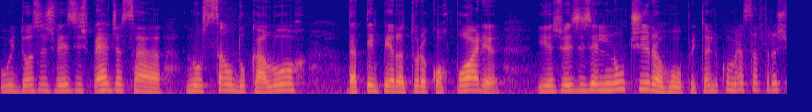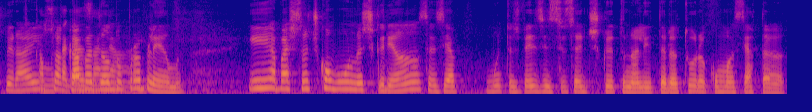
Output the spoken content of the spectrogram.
o idoso às vezes perde essa noção do calor, da temperatura corpórea e às vezes ele não tira a roupa, então ele começa a transpirar e Fica isso muito acaba dando agasalhado. problema. E é bastante comum nas crianças, e é- muitas vezes isso é descrito na literatura como uma certa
